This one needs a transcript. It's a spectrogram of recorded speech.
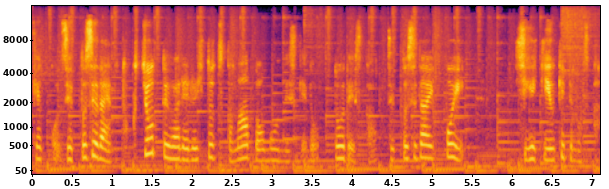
結構 Z 世代の特徴って言われる一つかなと思うんですけどどうですか？Z 世代っぽい刺激受けてますか？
